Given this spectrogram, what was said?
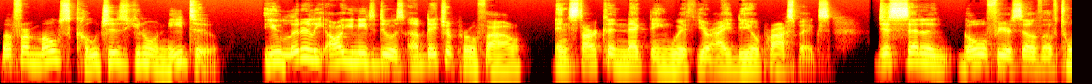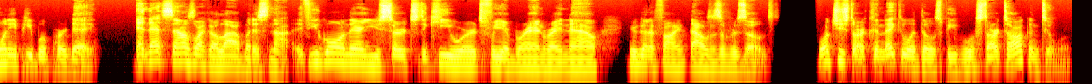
But for most coaches, you don't need to. You literally, all you need to do is update your profile and start connecting with your ideal prospects. Just set a goal for yourself of 20 people per day. And that sounds like a lot, but it's not. If you go on there and you search the keywords for your brand right now, you're going to find thousands of results. Once you start connecting with those people, start talking to them.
